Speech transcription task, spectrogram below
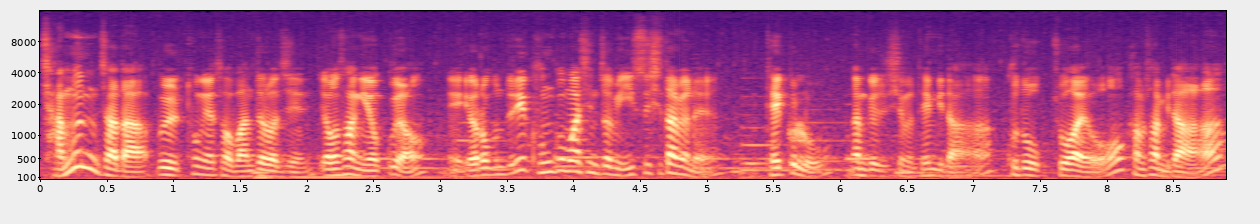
자문자답을 통해서 만들어진 영상이었고요. 예, 여러분들이 궁금하신 점이 있으시다면 댓글로 남겨주시면 됩니다. 구독, 좋아요 감사합니다.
